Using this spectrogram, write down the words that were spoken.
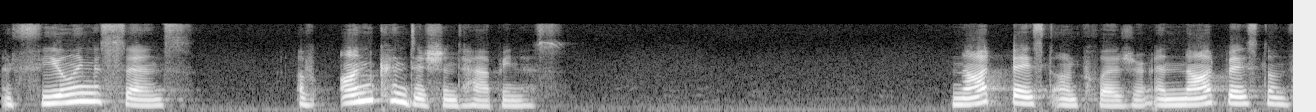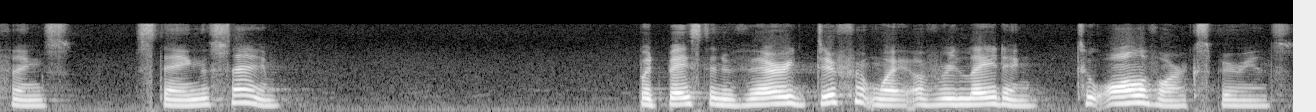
and feeling a sense of unconditioned happiness, not based on pleasure and not based on things staying the same, but based in a very different way of relating to all of our experience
